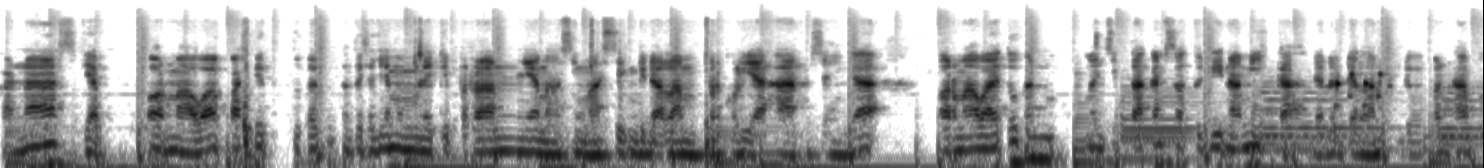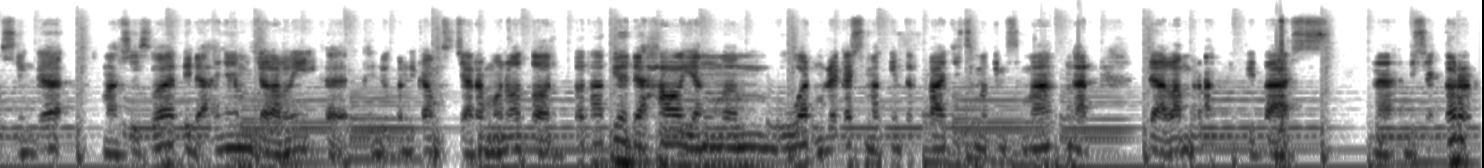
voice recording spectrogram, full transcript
Karena setiap ormawa pasti tentu, tentu saja memiliki perannya masing-masing di dalam perkuliahan sehingga Ormawa itu kan menciptakan suatu dinamika dalam dalam kehidupan kampus sehingga mahasiswa tidak hanya menjalani ke, kehidupan di kampus secara monoton, tetapi ada hal yang membuat mereka semakin terpacu, semakin semangat dalam beraktivitas. Nah, di sektor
